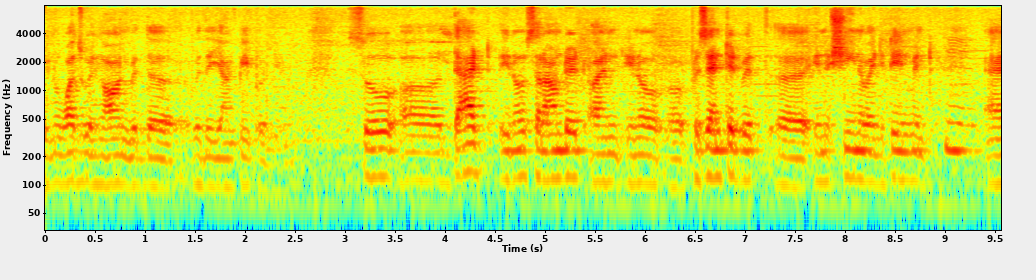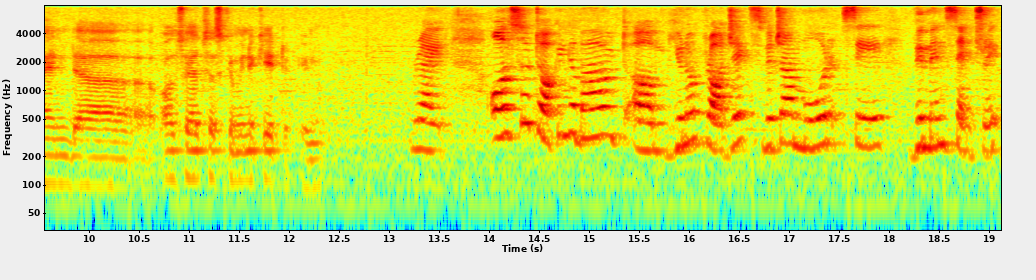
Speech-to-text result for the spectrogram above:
you know what's going on with the with the young people you know so uh, that you know surrounded and you know uh, presented with uh, in a sheen of entertainment and uh, also helps us communicate you know right also talking about um, you know projects which are more say women centric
